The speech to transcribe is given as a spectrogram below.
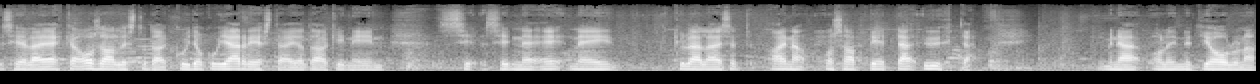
Siellä ei ehkä osallistuta, kun joku järjestää jotakin, niin sinne ei, ne ei kyläläiset aina osaa piettää yhtä. Minä olin nyt jouluna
